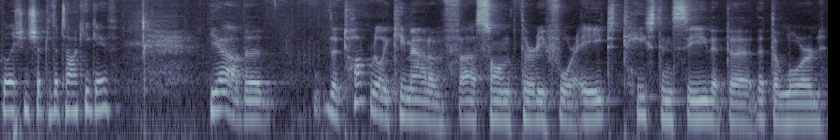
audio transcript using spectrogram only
relationship to the talk you gave yeah the the talk really came out of uh, Psalm 34 8, taste and see that the, that the Lord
